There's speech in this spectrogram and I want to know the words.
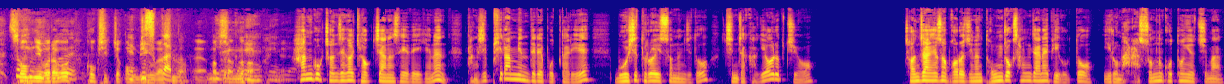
소음잎을 하고 소음잎을. 곡식 조금 예, 미고 미숫가루. 갔습니다. 예, 뭐 그런 거. 예. 한국 전쟁을 겪지 않은 세대에게는 당시 피난민들의 보따리에 무엇이 들어 있었는지도 짐작하기 어렵지요. 전장에서 벌어지는 동족 상잔의 비극도 이루 말할 수 없는 고통이었지만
